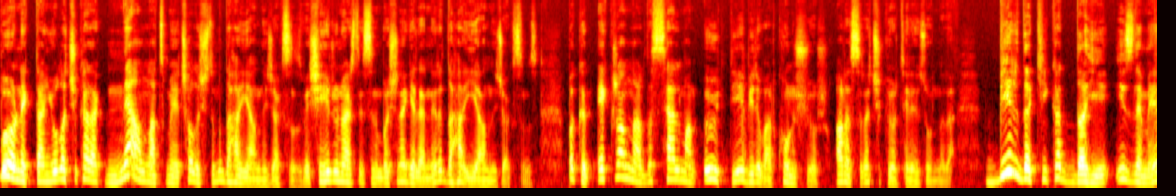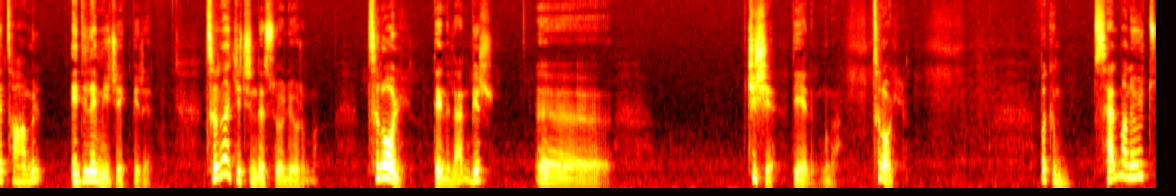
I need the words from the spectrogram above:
Bu örnekten yola çıkarak ne anlatmaya çalıştığımı daha iyi anlayacaksınız ve şehir üniversitesinin başına gelenleri daha iyi anlayacaksınız. Bakın ekranlarda Selman Öğüt diye biri var konuşuyor. Ara sıra çıkıyor televizyonlara. Bir dakika dahi izlemeye tahammül edilemeyecek biri. Tırnak içinde söylüyorum. Troll denilen bir e, kişi diyelim buna. Troll. Bakın Selman Öğüt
